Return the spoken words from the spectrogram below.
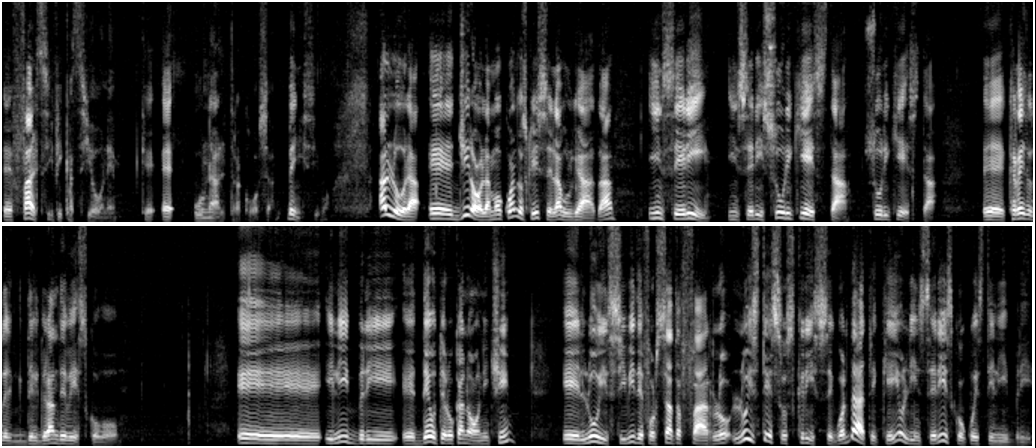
eh, falsificazione, che è un'altra cosa. Benissimo. Allora, eh, Girolamo, quando scrisse la Vulgata, inserì, inserì su richiesta, su richiesta eh, credo del, del, grande vescovo, e i libri eh, deuterocanonici e lui si vide forzato a farlo, lui stesso scrisse, guardate che io li inserisco questi libri,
